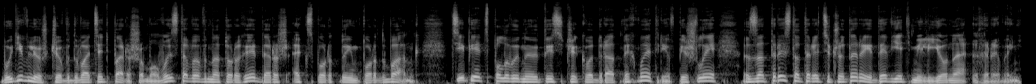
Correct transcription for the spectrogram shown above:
будівлю, що в 21-му виставив на торги Держекспортно-імпортбанк. Ці 5,5 тисячі квадратних метрів пішли за 334,9 мільйона гривень.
